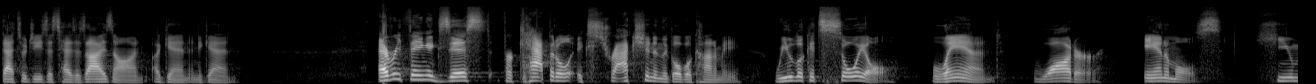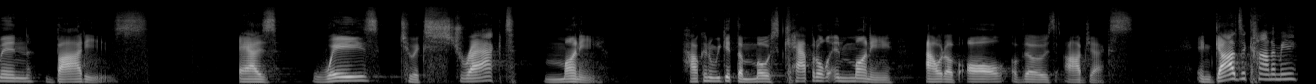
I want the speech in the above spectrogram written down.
That's what Jesus has his eyes on again and again. Everything exists for capital extraction in the global economy. We look at soil, land, water, animals, human bodies as ways to extract money. How can we get the most capital and money out of all of those objects? In God's economy,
